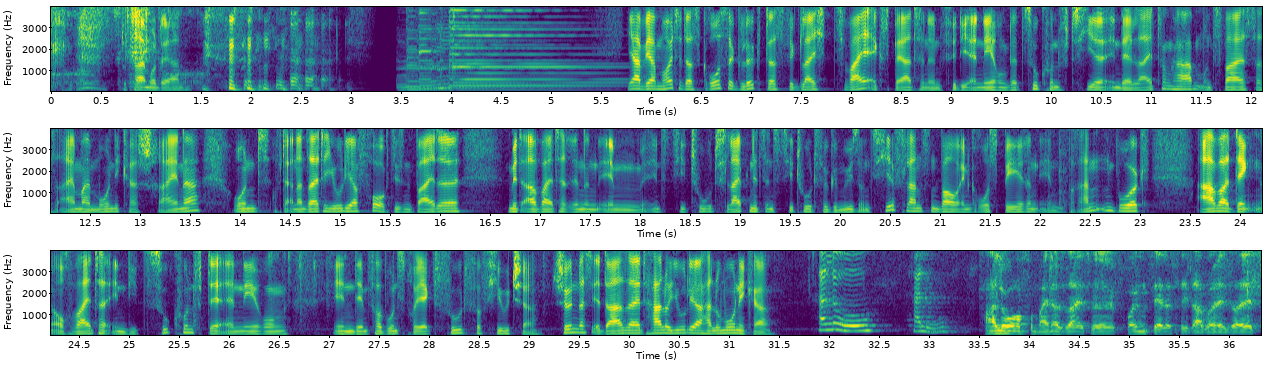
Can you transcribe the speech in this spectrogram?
Total modern. Ja, wir haben heute das große Glück, dass wir gleich zwei Expertinnen für die Ernährung der Zukunft hier in der Leitung haben. Und zwar ist das einmal Monika Schreiner und auf der anderen Seite Julia Vogt. Sie sind beide Mitarbeiterinnen im Institut, Leibniz-Institut für Gemüse- und Zierpflanzenbau in Großbeeren in Brandenburg, aber denken auch weiter in die Zukunft der Ernährung in dem Verbundsprojekt Food for Future. Schön, dass ihr da seid. Hallo Julia, hallo Monika. Hallo. Hallo. Hallo auch von meiner Seite. Wir freuen uns sehr, dass ihr dabei seid.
